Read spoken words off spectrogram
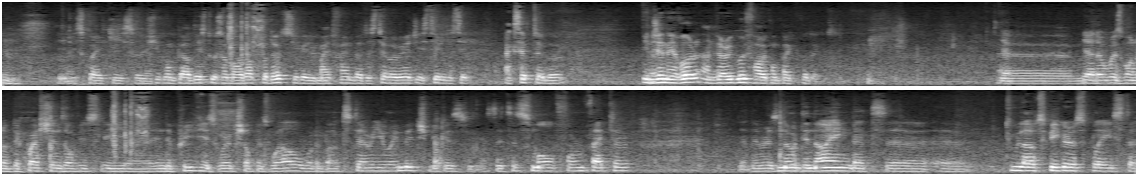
Mhm. It's quite key. So if you compare this to some other products, you, you might find that the stereo image is still let's acceptable in Yeah. general and very good for a compact product. Yeah. Um, Yeah, that was one of the questions, obviously, uh, in the previous workshop as well. What about stereo image? Because yes, it's a small form factor. Th- There is no denying that uh, uh, two loudspeakers placed uh,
